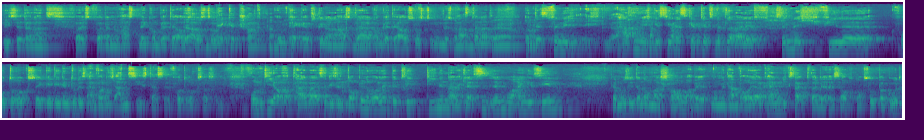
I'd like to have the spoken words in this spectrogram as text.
wie es ja dann als weißt du, dann hast du eine komplette Ausrüstung. Ja, ein Package halt dann. Ein Package, genau, dann hast du eine komplette Ausrüstung, das genau. passt dann halt. Ja, und ja. das finde ich, ich habe nämlich gesehen, es gibt jetzt mittlerweile ziemlich viele Fotorucksäcke, denen du das einfach nicht ansiehst, dass sie ein Fotorucksack sind. Und die auch teilweise diese Doppelrolle bedienen, habe ich letztens irgendwo eingesehen. Da muss ich dann nochmal schauen, aber momentan brauche ich ja keinen, wie gesagt, weil der ist auch noch super gut.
